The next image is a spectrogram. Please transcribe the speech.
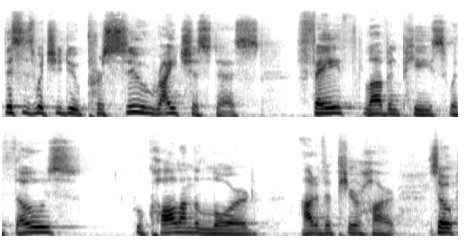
This is what you do. Pursue righteousness, faith, love, and peace with those who call on the Lord out of a pure heart. So,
